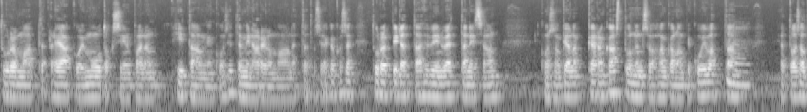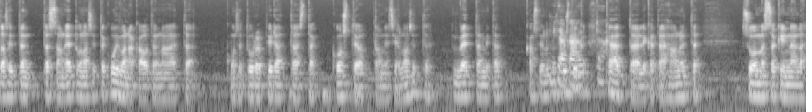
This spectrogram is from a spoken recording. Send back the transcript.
turmaat reagoi muutoksiin paljon hitaammin kuin sitten minarilmaan. Että tosiaan kun se turve pidättää hyvin vettä, niin se on, kun se on kerran, kerran kastunut, niin se on hankalampi kuivattaa. Mm. Ja toisaalta sitten tässä on etuna sitten kuivana kautena, että kun se turve pidättää sitä kosteutta, niin siellä on sitten vettä, mitä kasvilla pystyy käyttää. käyttää. Eli tämähän on nyt Suomessakin näillä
